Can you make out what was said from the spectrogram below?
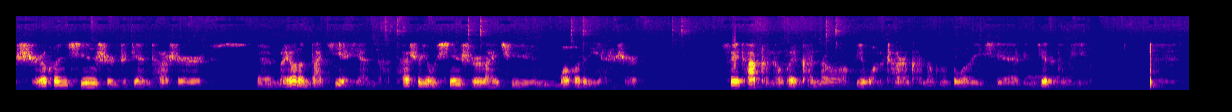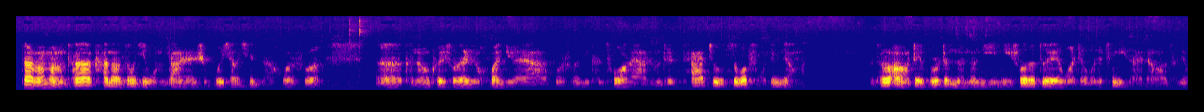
识和心识之间，它是，呃，没有那么大界限的，它是用心识来去磨合这个眼识。所以他可能会看到比我们常人看到更多的一些灵界的东西，但往往他看到的东西，我们大人是不会相信的，或者说，呃，可能会说他是幻觉呀，或者说你看错了呀什么这，他就自我否定掉了。他说：“哦，这不是真的，那你你说的对，我就我就听你的。”然后他就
